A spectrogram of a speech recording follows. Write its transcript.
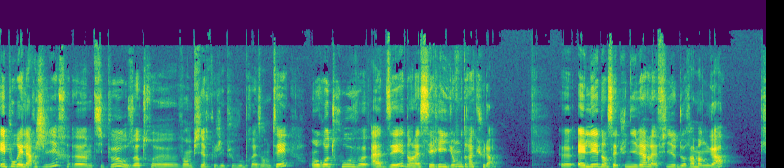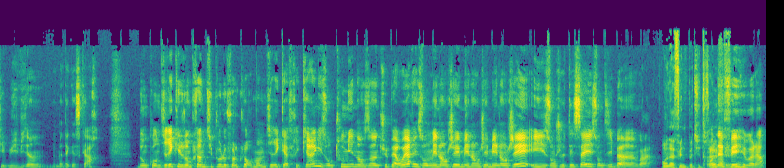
Et pour élargir un petit peu aux autres vampires que j'ai pu vous présenter, on retrouve Adze dans la série Young Dracula. Euh, elle est dans cet univers la fille de Ramanga, qui lui vient de Madagascar. Donc on dirait qu'ils ont pris un petit peu le folklore vampirique africain, ils ont tout mis dans un Tupperware, ils ont mélangé, mélangé, mélangé, et ils ont jeté ça, et ils ont dit, ben voilà, On a fait une petite ref. on a fait, euh, voilà.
